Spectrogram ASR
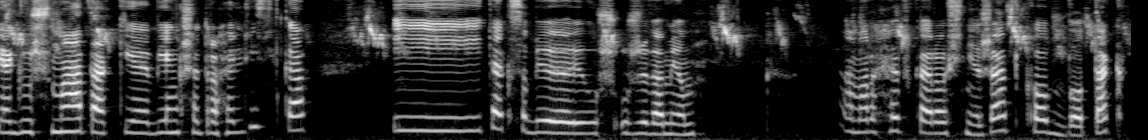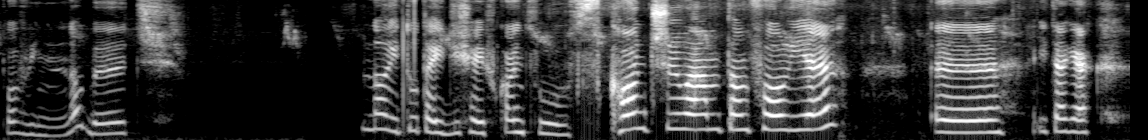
jak już ma takie większe trochę listka i tak sobie już używam ją. A marchewka rośnie rzadko, bo tak powinno być. No i tutaj dzisiaj w końcu skończyłam tą folię. Yy, I tak jak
